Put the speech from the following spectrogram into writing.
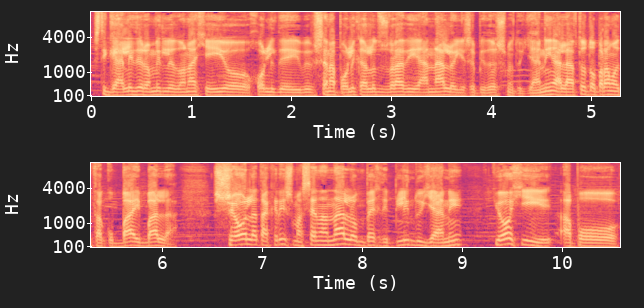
στην καλύτερη ομίλη τον Άχε ή ο Holiday σε ένα πολύ καλό τους βράδυ ανάλογες επιδόσεις με τον Γιάννη. Αλλά αυτό το πράγμα ότι θα κουμπάει μπάλα σε όλα τα κρίσιμα σε έναν άλλον παίχτη πλην του Γιάννη και όχι από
